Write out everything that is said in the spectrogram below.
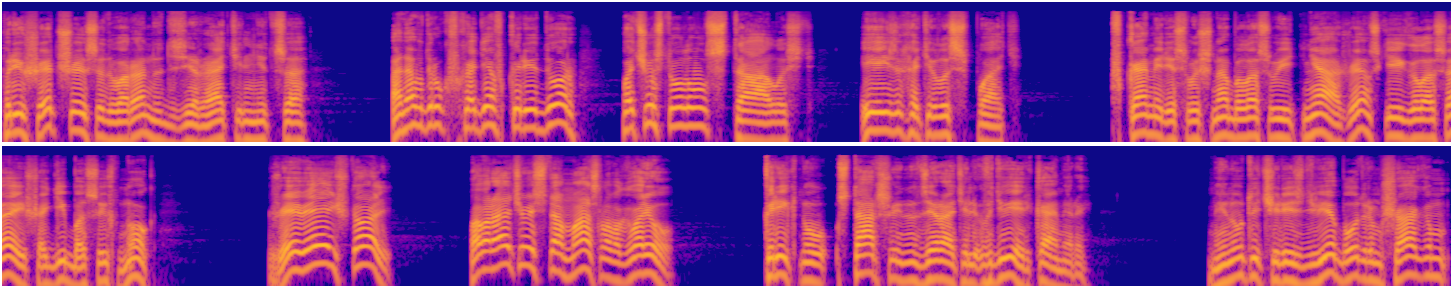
пришедшая со двора надзирательница. Она вдруг, входя в коридор, почувствовала усталость, и ей захотелось спать. В камере слышна была суетня, женские голоса и шаги босых ног. «Живей, что ли? Поворачивайся там, Маслова, говорю!» — крикнул старший надзиратель в дверь камеры. Минуты через две бодрым шагом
